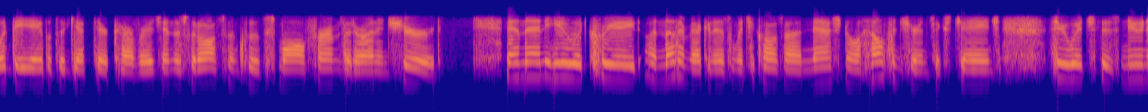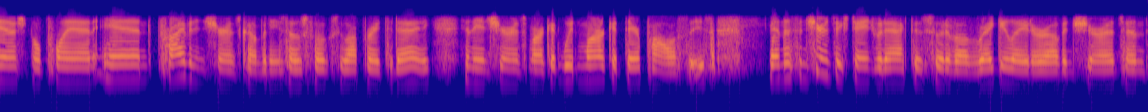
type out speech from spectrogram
would be able to get their coverage. And this would also include small firms that are uninsured. And then he would create another mechanism, which he calls a national health insurance exchange, through which this new national plan and private insurance companies, those folks who operate today in the insurance market, would market their policies. And this insurance exchange would act as sort of a regulator of insurance, and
